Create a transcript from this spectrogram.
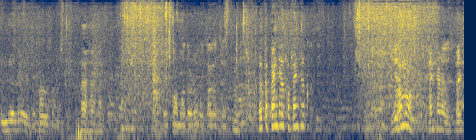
ಹಿಂದಿಯಲ್ಲಿ ಗೊತ್ತಾಗುತ್ತೆ ಅಷ್ಟೇ ಹಾಂ ಮಾತಾಡೋ ಗೊತ್ತಾಗುತ್ತೆ ಹೇಳ್ಕೊ ಪ್ಯಾಂಟ್ ಹೇಳ್ಕೊ ಪ್ಯಾಂಟ್ ಹೇಳ್ಕೊ. ಪ್ಯಾಂಟ್ ಪ್ಯಾಂಟ್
